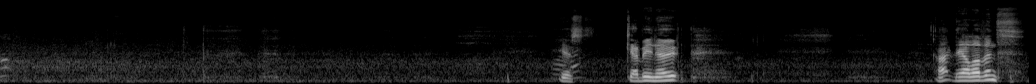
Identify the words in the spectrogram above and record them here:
off. Gibby now at the 11th.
